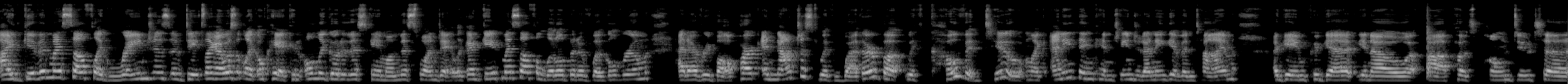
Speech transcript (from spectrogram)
I'd given myself like ranges of dates. Like I wasn't like, okay, I can only go to this game on this one day. Like I gave myself a little bit of wiggle room at every ballpark, and not just with weather, but with COVID too. I'm like anything can change at any given time. A game could get, you know, uh, postponed due to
